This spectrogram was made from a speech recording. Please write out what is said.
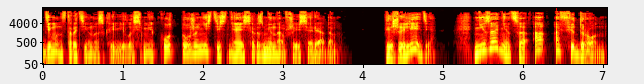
Демонстративно скривилась Мико, тоже не стесняясь разминавшаяся рядом. Ты же леди. Не задница, а афедрон.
